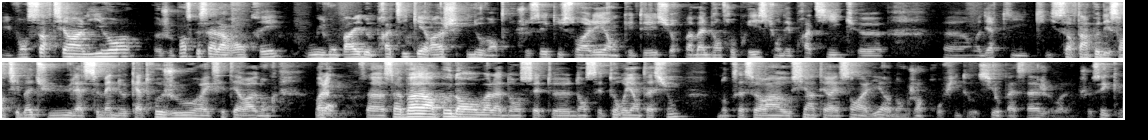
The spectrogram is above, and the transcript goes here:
Ils vont sortir un livre, je pense que c'est à la rentrée, où ils vont parler de pratiques RH innovantes. Je sais qu'ils sont allés enquêter sur pas mal d'entreprises qui ont des pratiques, euh, euh, on va dire, qui, sortent un peu des sentiers battus, la semaine de quatre jours, etc. Donc voilà, ça, va un peu dans, voilà, dans, cette, dans cette orientation. Donc ça sera aussi intéressant à lire. Donc j'en profite aussi au passage. Je sais que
